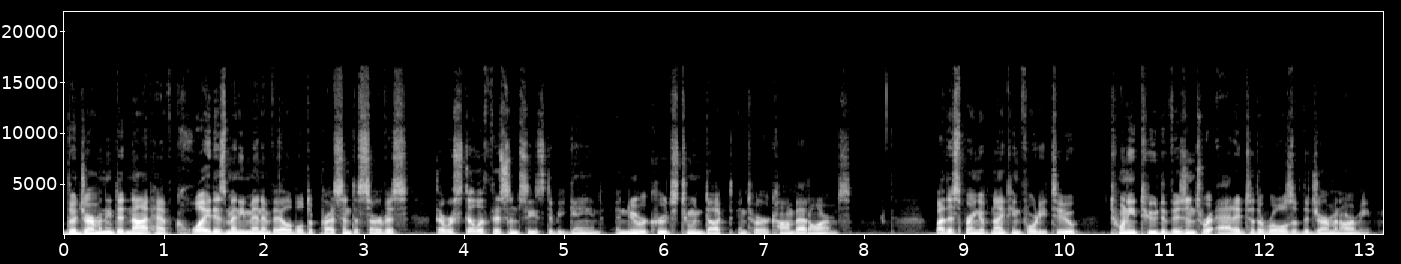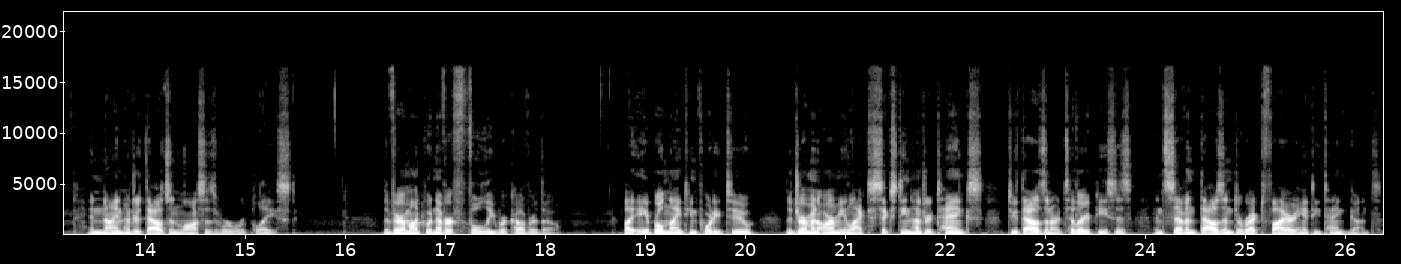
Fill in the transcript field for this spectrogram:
Though Germany did not have quite as many men available to press into service, there were still efficiencies to be gained and new recruits to induct into her combat arms. By the spring of 1942, 22 divisions were added to the rolls of the German army, and 900,000 losses were replaced. The Wehrmacht would never fully recover, though. By April 1942, the German army lacked 1,600 tanks, 2,000 artillery pieces, and 7,000 direct fire anti tank guns,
